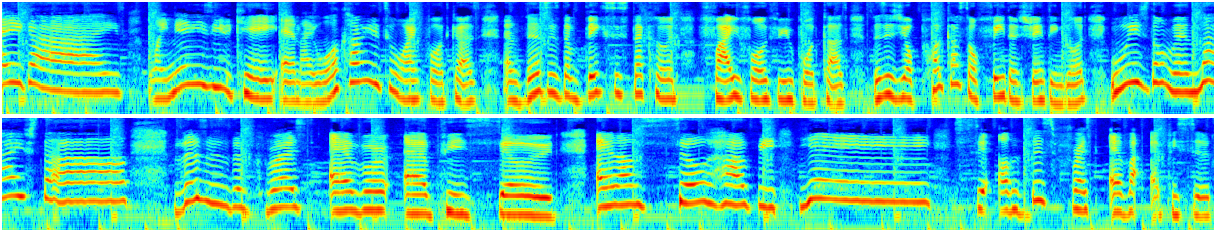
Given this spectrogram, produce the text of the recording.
Hi guys, my name is UK and I welcome you to my podcast. And this is the Big Sister Code 543 podcast. This is your podcast of faith and strength in God, wisdom and lifestyle. This is the first ever episode, and I'm so happy. Yay! So, on this first ever episode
